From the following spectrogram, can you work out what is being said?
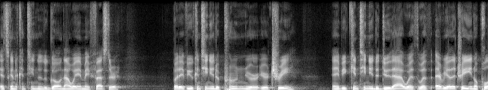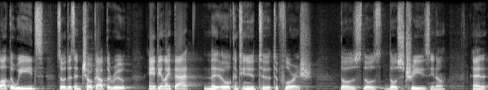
it's going to continue to go, and that way it may fester. But if you continue to prune your your tree, and if you continue to do that with with every other tree, you know, pull out the weeds so it doesn't choke out the root, anything like that, it will continue to to flourish. Those those those trees, you know, and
